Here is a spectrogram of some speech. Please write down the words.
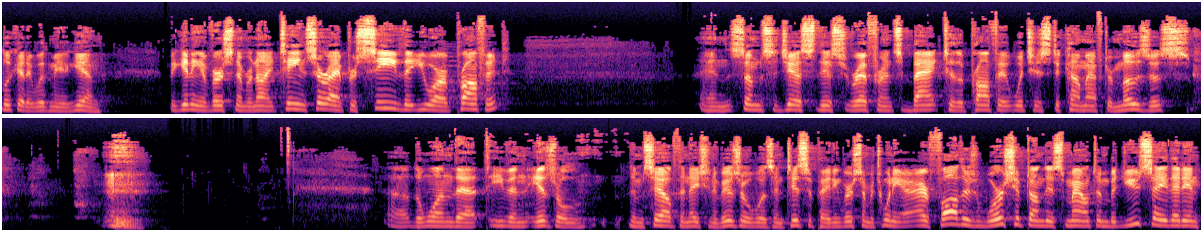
Look at it with me again. Beginning in verse number 19 Sir, I perceive that you are a prophet. And some suggest this reference back to the prophet which is to come after Moses, uh, the one that even Israel themselves, the nation of Israel, was anticipating. Verse number 20 Our fathers worshipped on this mountain, but you say that in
